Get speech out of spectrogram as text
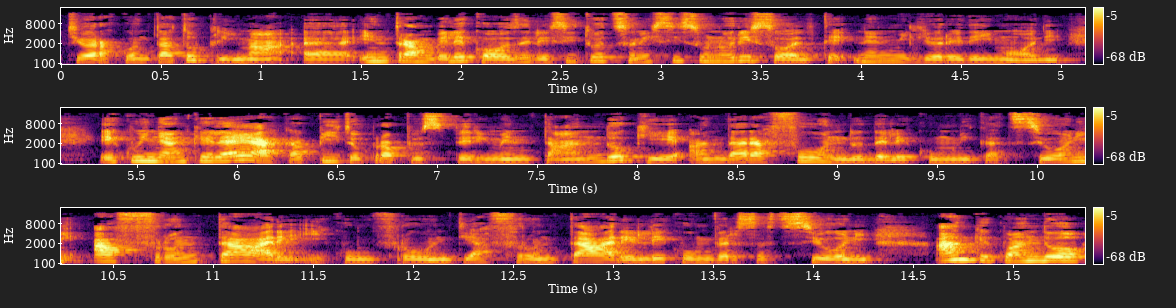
ti ho raccontato prima, eh, entrambe le cose, le situazioni si sono risolte nel migliore dei modi. E quindi anche lei ha capito proprio sperimentando che andare a fondo delle comunicazioni, affrontare i confronti, affrontare le conversazioni, anche quando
